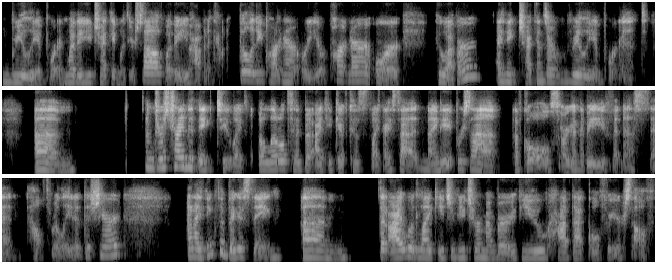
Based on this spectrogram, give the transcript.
really important. Whether you check in with yourself, whether you have an accountability partner or your partner or whoever, I think check-ins are really important. Um, I'm just trying to think too, like a little tidbit I could give because, like I said, 98% of goals are going to be fitness and health related this year. And I think the biggest thing um, that I would like each of you to remember if you have that goal for yourself.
